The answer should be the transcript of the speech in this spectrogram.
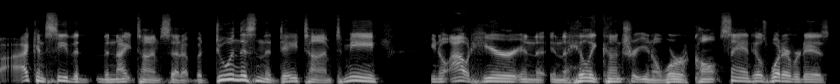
I can see the the nighttime setup, but doing this in the daytime to me, you know, out here in the in the hilly country, you know, we're called sand hills, whatever it is,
